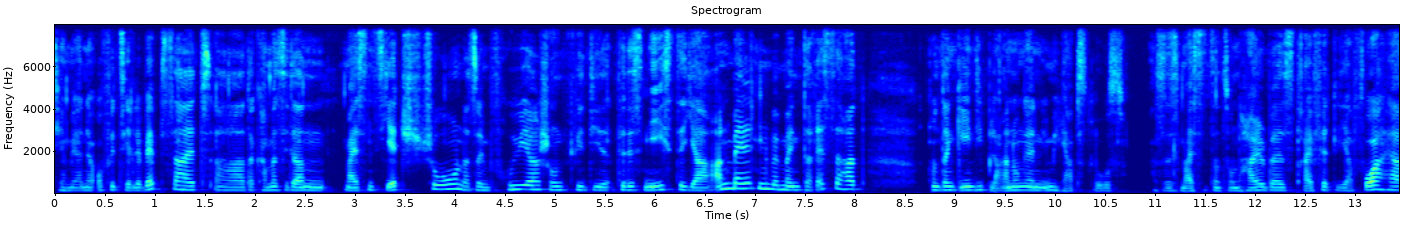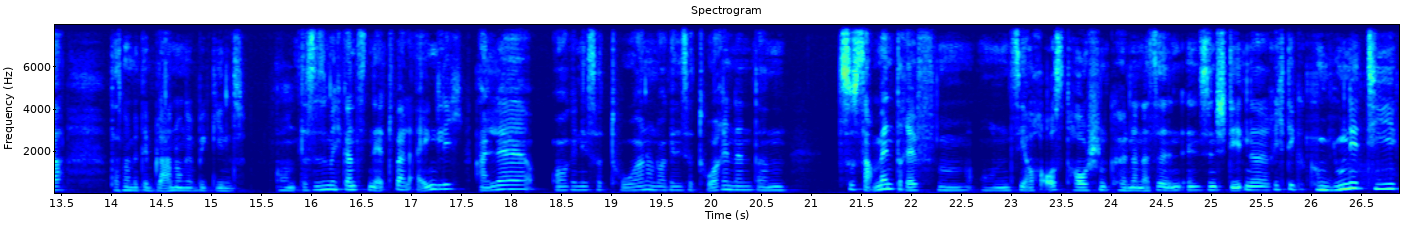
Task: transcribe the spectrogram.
Die haben ja eine offizielle Website, äh, da kann man sie dann meistens jetzt schon, also im Frühjahr schon für, die, für das nächste Jahr anmelden, wenn man Interesse hat. Und dann gehen die Planungen im Herbst los. Also es ist meistens dann so ein halbes, dreiviertel Jahr vorher, dass man mit den Planungen beginnt. Und das ist nämlich ganz nett, weil eigentlich alle Organisatoren und Organisatorinnen dann zusammentreffen und sie auch austauschen können. Also es entsteht eine richtige Community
